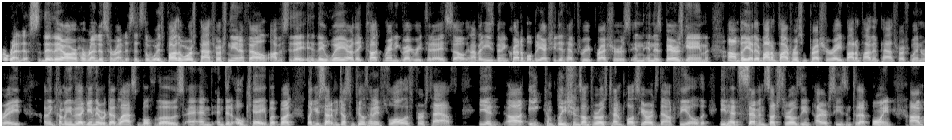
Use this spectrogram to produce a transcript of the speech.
Horrendous. They, they are horrendous, horrendous. It's the it's probably the worst pass rush in the NFL. Obviously, they they weigh or they cut Randy Gregory today. So not that he's been incredible, but he actually did have three pressures in in this Bears game. Um, but yeah, they're bottom five person pressure rate, bottom five in pass rush win rate. I think coming into that game they were dead last in both of those and and, and did okay. But but like you said, I mean Justin Fields had a flawless first half. He had uh, eight completions on throws, 10 plus yards downfield. He'd had seven such throws the entire season to that point. Um,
